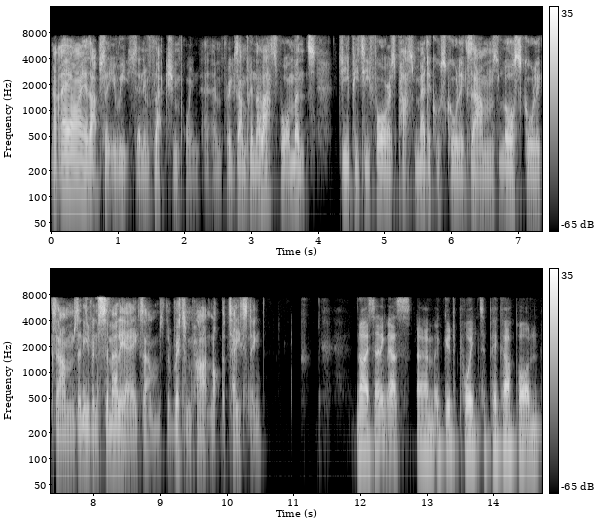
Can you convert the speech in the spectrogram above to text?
Now, AI has absolutely reached an inflection point. And for example, in the last four months, GPT 4 has passed medical school exams, law school exams, and even sommelier exams, the written part, not the tasting. Nice. I think that's um, a good point to pick up on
